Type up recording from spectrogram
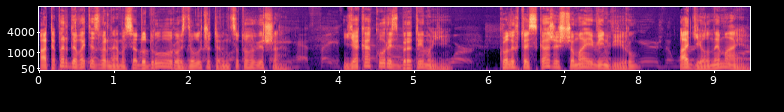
А тепер давайте звернемося до другого розділу 14-го вірша. Яка користь, брати мої, коли хтось скаже, що має він віру, а діл не має?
